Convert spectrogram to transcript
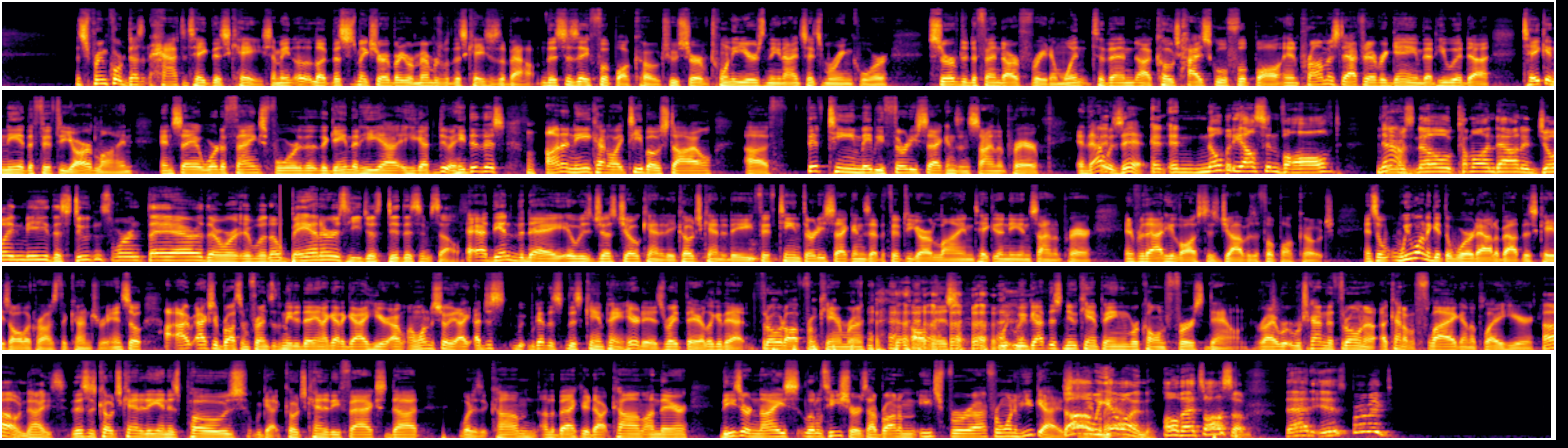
The Supreme Court doesn't have to take this case. I mean, look, let's just make sure everybody remembers what this case is about. This is a football coach who served 20 years in the United States Marine Corps served to defend our freedom, went to then uh, coach high school football, and promised after every game that he would uh, take a knee at the 50 yard line and say a word of thanks for the, the game that he uh, he got to do. And he did this on a knee, kind of like Tebow style, uh, 15, maybe 30 seconds in silent prayer. And that and, was it. And, and nobody else involved. No. There was no come on down and join me. The students weren't there. There were it were no banners. He just did this himself. At the end of the day, it was just Joe Kennedy, Coach Kennedy, mm-hmm. 15, 30 seconds at the 50 yard line, taking a knee in silent prayer. And for that, he lost his job as a football coach. And so we want to get the word out about this case all across the country. And so I, I actually brought some friends with me today, and I got a guy here. I, I wanted to show you. I, I, just we got this this campaign. Here it is, right there. Look at that. Throw it off from camera. all this. We, have got this new campaign we're calling First Down. Right. We're, we're kind of throwing a, a, kind of a flag on the play here. Oh, nice. This is Coach Kennedy and his pose. We got Coach Kennedy facts dot what does it come on the back here dot com on there. These are nice little T-shirts. I brought them each for uh, for one of you guys. Oh, we get one. Oh, that's awesome. That is perfect.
